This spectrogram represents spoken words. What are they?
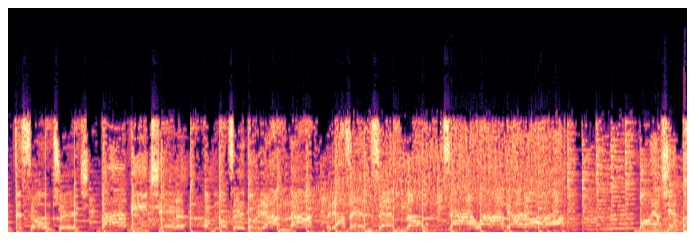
święty sączyć. Bawić się od nocy do rana. Razem ze mną cała wiara. Bo ja się boję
